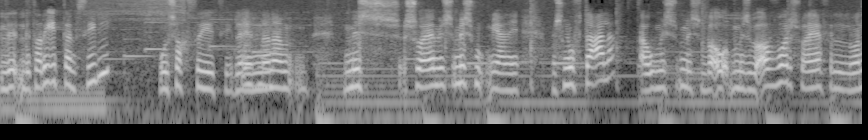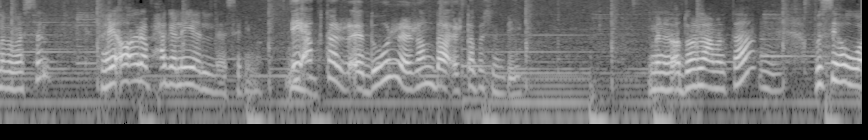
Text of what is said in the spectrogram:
لطريقة تمثيلي وشخصيتي لأن أنا مش شوية مش مش يعني مش مفتعلة أو مش مش مش بأفور شوية في وأنا بمثل. فهي أقرب حاجة ليا السينما إيه أكتر دور رندا ارتبطت بيه؟ من الأدوار اللي عملتها؟ مم. بصي هو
